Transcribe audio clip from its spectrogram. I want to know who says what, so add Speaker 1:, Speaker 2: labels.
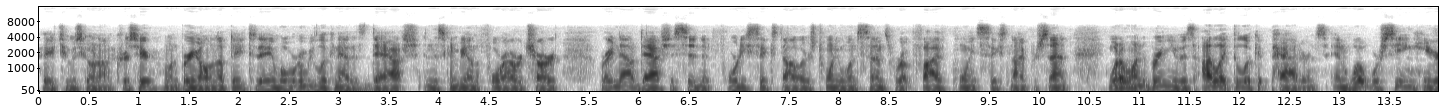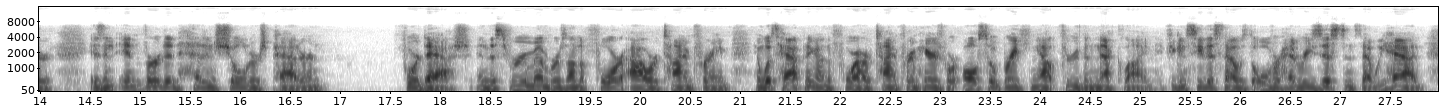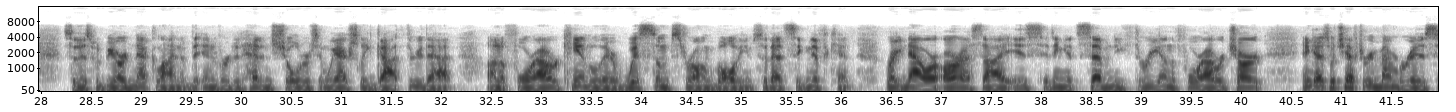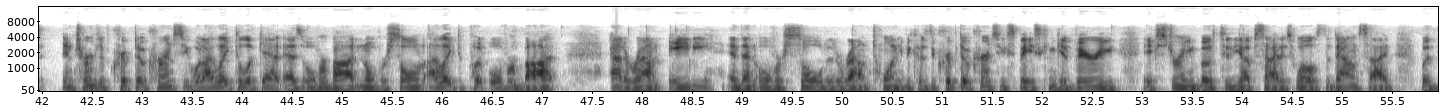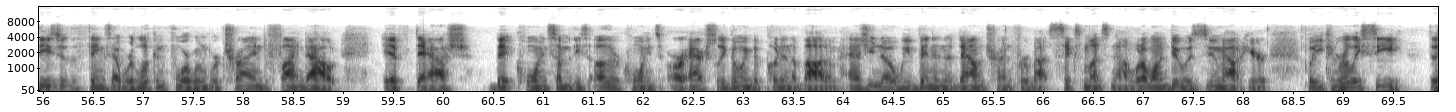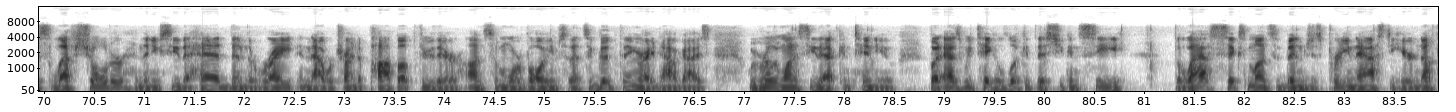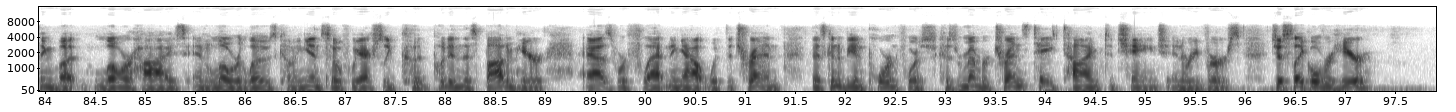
Speaker 1: Hey YouTube, what's going on? Chris here. I want to bring you all an update today, and what we're going to be looking at is Dash, and this is going to be on the four-hour chart. Right now, Dash is sitting at $46.21. We're up 5.69%. What I wanted to bring you is I like to look at patterns, and what we're seeing here is an inverted head and shoulders pattern for dash and this remember is on the four hour time frame and what's happening on the four hour time frame here is we're also breaking out through the neckline. If you can see this that was the overhead resistance that we had. So this would be our neckline of the inverted head and shoulders and we actually got through that on a four hour candle there with some strong volume. So that's significant. Right now our RSI is sitting at 73 on the four hour chart. And guys what you have to remember is in terms of cryptocurrency what I like to look at as overbought and oversold I like to put overbought at around 80 and then oversold at around 20 because the cryptocurrency space can get very extreme both to the upside as well as the downside. But these are the things that we're looking for when we're trying to find out if dash bitcoin some of these other coins are actually going to put in a bottom. As you know we've been in a downtrend for about six months now. What i want to do is zoom out here but you can really see this left shoulder and then you see the head then the right and now we're trying to pop up through there on some more volume. So that's a good thing right now guys. We really want to see that continue. But as we take a look at this you can see the last six months have been just pretty nasty here. Nothing but lower highs and lower lows coming in. So if we actually could put in this bottom here as we're flattening out with the trend that's going to be important for us because remember trends take time to change and reverse. Just like over here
